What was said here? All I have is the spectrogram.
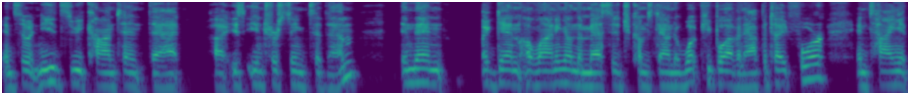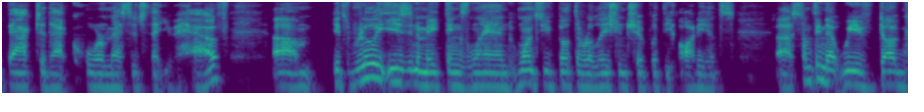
And so it needs to be content that uh, is interesting to them. And then again, aligning on the message comes down to what people have an appetite for and tying it back to that core message that you have. Um, it's really easy to make things land once you've built the relationship with the audience. Uh, something that we've dug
